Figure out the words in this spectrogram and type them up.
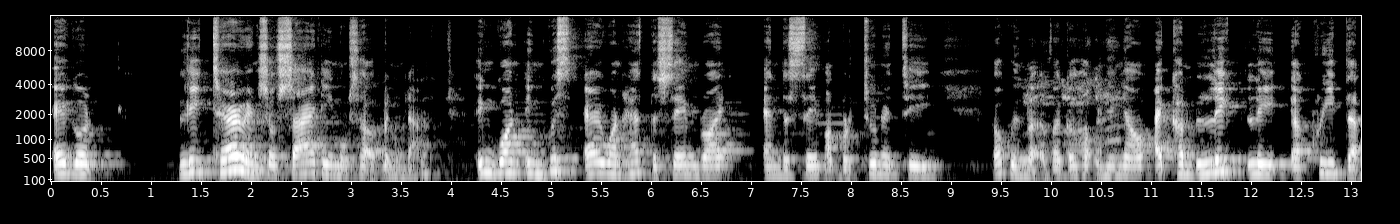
egalitarian society must hội bình đẳng in one in which everyone has the same right and the same opportunity có quyền lợi và cơ hội như nhau. I completely agree that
